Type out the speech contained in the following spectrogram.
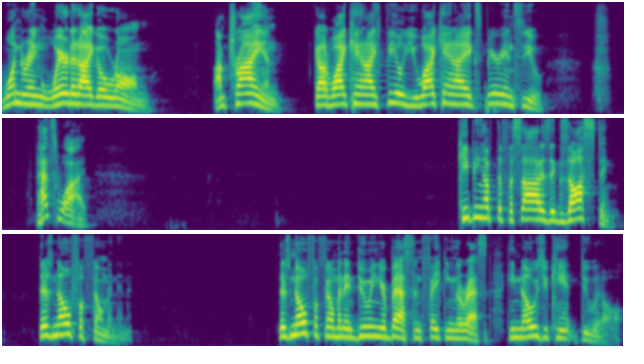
wondering, where did I go wrong? I'm trying. God, why can't I feel you? Why can't I experience you? That's why. Keeping up the facade is exhausting. There's no fulfillment in it. There's no fulfillment in doing your best and faking the rest. He knows you can't do it all.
